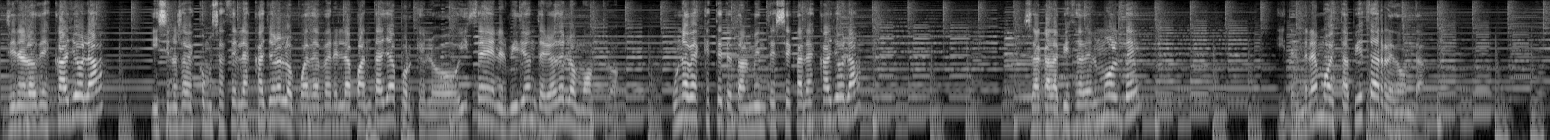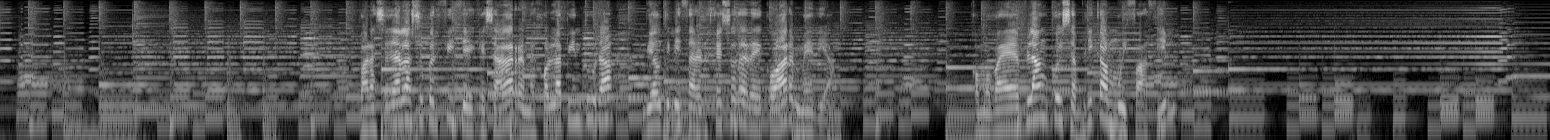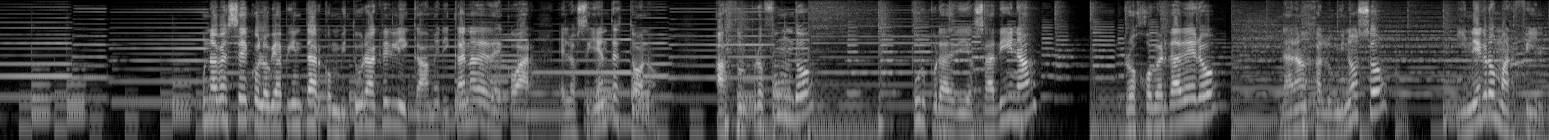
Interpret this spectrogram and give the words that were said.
Llénalo de escayola y si no sabes cómo se hace la escayola lo puedes ver en la pantalla porque lo hice en el vídeo anterior de los monstruos. Una vez que esté totalmente seca la escayola, saca la pieza del molde y tendremos esta pieza redonda. Para sellar la superficie y que se agarre mejor la pintura, voy a utilizar el gesso de Decoar Media. Como ves es blanco y se aplica muy fácil. Una vez seco lo voy a pintar con pintura acrílica americana de Decoar en los siguientes tonos. Azul profundo, púrpura de diosadina, rojo verdadero, naranja luminoso y negro marfil.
